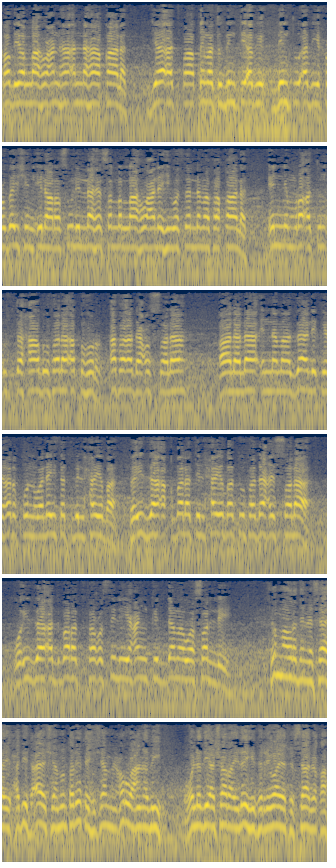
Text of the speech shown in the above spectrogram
رضي الله عنها أنها قالت جاءت فاطمة بنت أبي, بنت أبي حبيش إلى رسول الله صلى الله عليه وسلم فقالت إني امرأة استحاض فلا أطهر أفأدع الصلاة؟ قال لا إنما ذلك عرق وليست بالحيضة فإذا أقبلت الحيضة فدعي الصلاة وإذا أدبرت فاغسلي عنك الدم وصلي. ثم ورد النسائي حديث عائشة من طريق هشام بن عروة عن أبيه وهو الذي أشار إليه في الرواية السابقة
